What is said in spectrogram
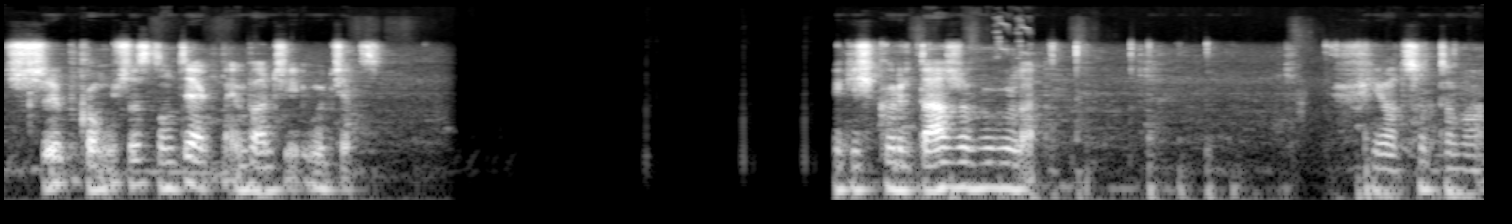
Szybko, muszę stąd jak najbardziej uciec. Jakieś korytarze w ogóle. Chwila, co to ma?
